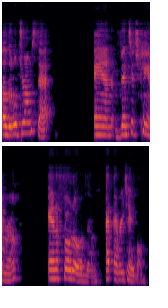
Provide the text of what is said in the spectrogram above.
a little drum set and vintage camera and a photo of them at every table.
